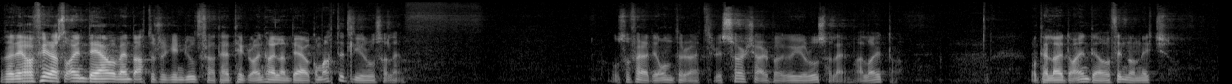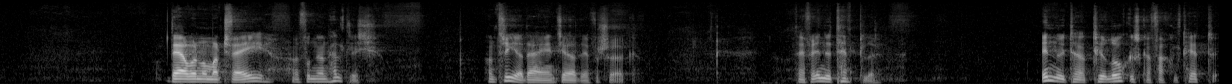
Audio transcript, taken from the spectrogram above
Og det var fyrast en dag og vendt atter så gikk ut fra at jeg tenker en høyland det og kom atter til Jerusalem. Og så ferdig under et researcharbeid i Jerusalem av Løyta. Og til Løyta en dag og finner han ikke. Det var nummer 2, og jeg funnet han helt ikke. Han tror det er en gjør det forsøk. Det er for inn i templer. Inn i teologiske fakultetet.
